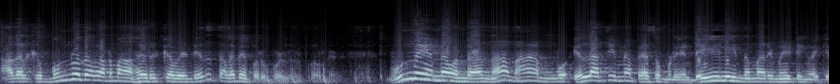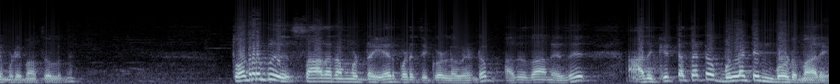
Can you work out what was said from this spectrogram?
அதற்கு முன்னுதாரணமாக இருக்க வேண்டியது தலைமை பொறுப்பில் இருப்பவர்கள். உண்மை என்னவென்றால்னா நான் எல்லாத்தையுமே பேச முடியும். டெய்லி இந்த மாதிரி மீட்டிங் வைக்க முடியுமா சொல்லுங்க? தொடர்பு சாதனம் ஒன்றை ஏற்படுத்திக் கொள்ள வேண்டும். அதுதான் இது. அது கிட்டத்தட்ட புல்லட்டின் போர்டு மாதிரி.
